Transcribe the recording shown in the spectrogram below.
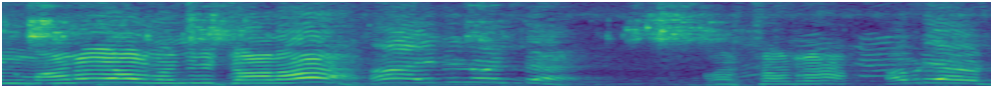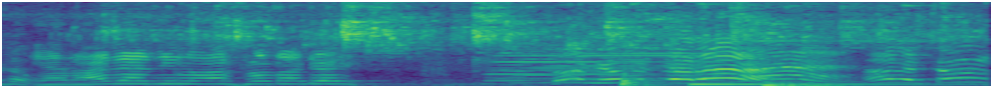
என் மனையால் வந்துட்டாரா ஆ இட்டுன்னு வந்துட்டேன். வர சொல்றேன் அப்படியே ஆகட்டும் என் ராஜாஜிங்களை வர சொல்றா டேய்? ஆகட்டும்.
